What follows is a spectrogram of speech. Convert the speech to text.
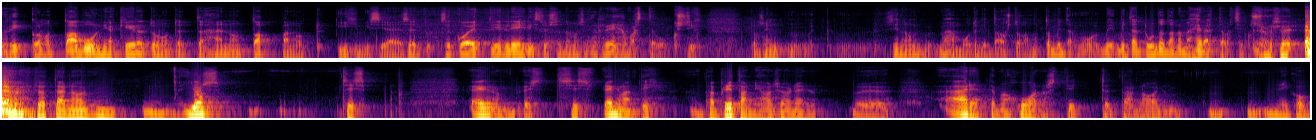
rikkonut tabun ja kertonut, että hän on tappanut ihmisiä, ja se, se koettiin lehdistössä tämmöiseksi rehvasteluksi. Tosin siinä on vähän muutakin taustalla, mutta mitä, mitä tunteita nämä herättävät sinussa? Se, tota, no, jos siis, siis Englanti tai Britannia on sellainen äärettömän huonosti tota, noin, niin kuin,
